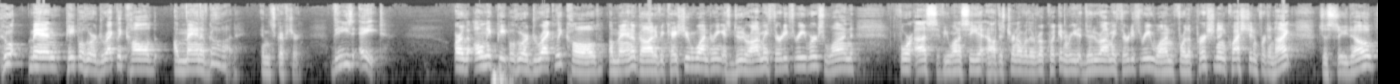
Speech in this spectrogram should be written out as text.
who, men, people who are directly called a man of God in Scripture. These eight are the only people who are directly called a man of God. If in case you're wondering, it's Deuteronomy 33, verse 1 for us. If you want to see it, I'll just turn over there real quick and read it. Deuteronomy 33, 1. For the person in question for tonight, just so you know,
